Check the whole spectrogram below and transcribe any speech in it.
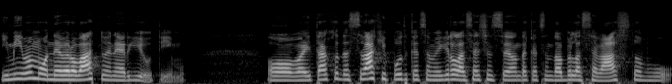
i mi imamo neverovatnu energiju u timu. Ovaj, tako da svaki put kad sam igrala, sećam se onda kad sam dobila Sevastovu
